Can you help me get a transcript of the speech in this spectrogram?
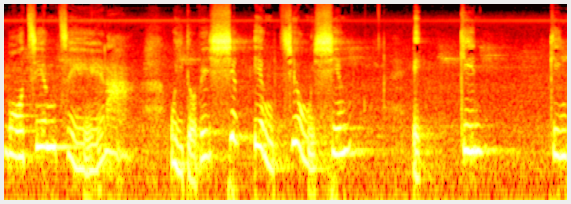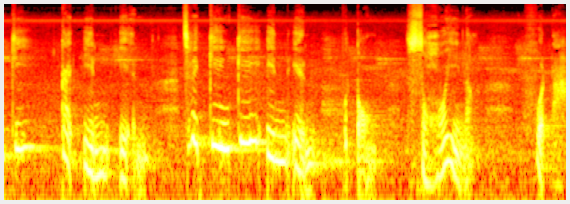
无正济啦，为着要适应众生的根根基甲因缘，这个根基因缘不同，所以呢，佛啊，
